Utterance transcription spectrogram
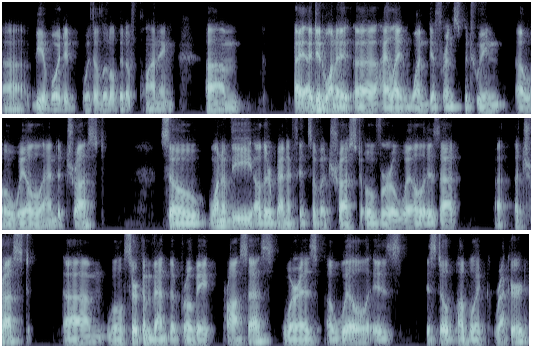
uh, be avoided with a little bit of planning. Um, I, I, did want to uh, highlight one difference between a, a, will and a trust. So one of the other benefits of a trust over a will is that a, a trust um, will circumvent the probate process whereas a will is is still public record.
